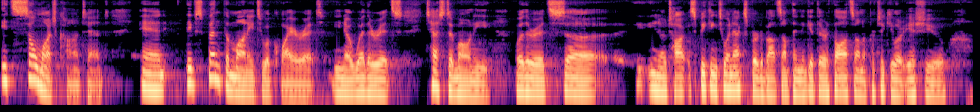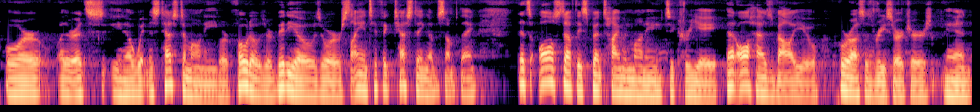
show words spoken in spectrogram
it's so much content, and they've spent the money to acquire it. You know, whether it's testimony, whether it's uh, you know talk, speaking to an expert about something to get their thoughts on a particular issue or whether it's you know witness testimony or photos or videos or scientific testing of something that's all stuff they spent time and money to create. That all has value for us as researchers and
